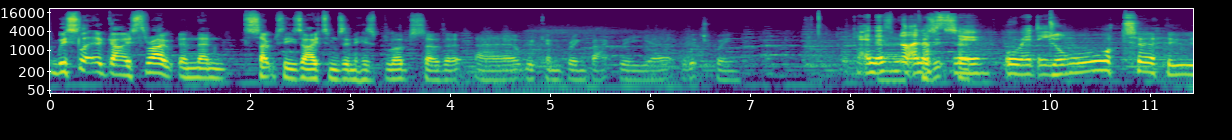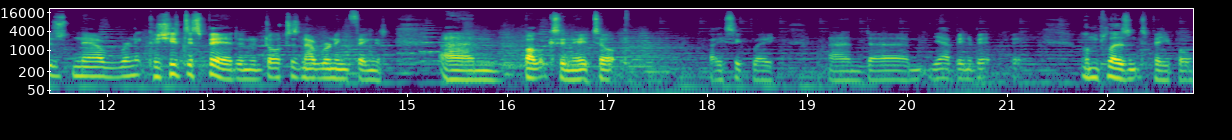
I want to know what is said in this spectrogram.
we slit a guy's throat and then soaked these items in his blood so that uh, we can bring back the, uh, the Witch Queen. okay, and there's Uh, not 'cause enough it's snow already. daughter who's now running because she's disappeared and her daughter's now running things and bollocksing it up basically and um, yeah being a bit bit unpleasant to people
